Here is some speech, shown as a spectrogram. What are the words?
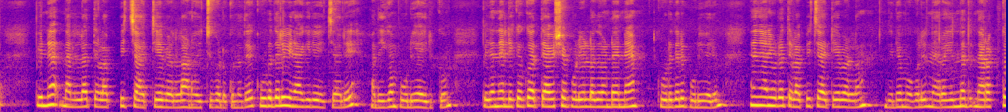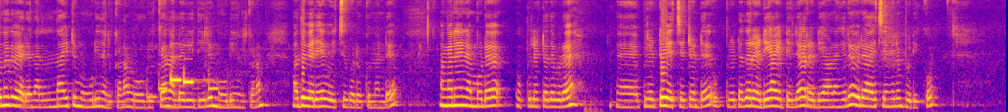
പിന്നെ നല്ല തിളപ്പിച്ചാറ്റിയ വെള്ളമാണ് ഒഴിച്ച് കൊടുക്കുന്നത്. കൂടുതൽ വിനാഗിരി ഒഴിച്ചാൽ അധികം പുളിയായിരിക്കും. പിന്നെ നെല്ലിക്കൊക്കെ അത്യാവശ്യം പുളിയുള്ളത് കൊണ്ട് തന്നെ കൂടുതൽ പുളി വരും. പിന്നെ ഞാനിവിടെ തിളപ്പിച്ചാറ്റിയ വെള്ളം ഇതിന്റെ മുകളിൽ നിറയുന്നത് നിറക്കുന്നത് വരെ നന്നായിട്ട് മൂടി നിൽക്കണം. റോബിക്ക നല്ല രീതിയിൽ മൂടി നിൽക്കണം. അതുവരെ ഒഴിച്ച് കൊടുക്കുന്നുണ്ട്. അങ്ങനെ നമ്മുടെ ഉപ്പിലിട്ടത് ഇവിടെ ഉപ്പിലിട്ട് വെച്ചിട്ടുണ്ട്. ഉപ്പിലിട്ടത് റെഡി ആയിട്ടില്ല. റെഡി ആവണമെങ്കിൽ ഒരാഴ്ചയെങ്കിലും പിടിക്കും.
